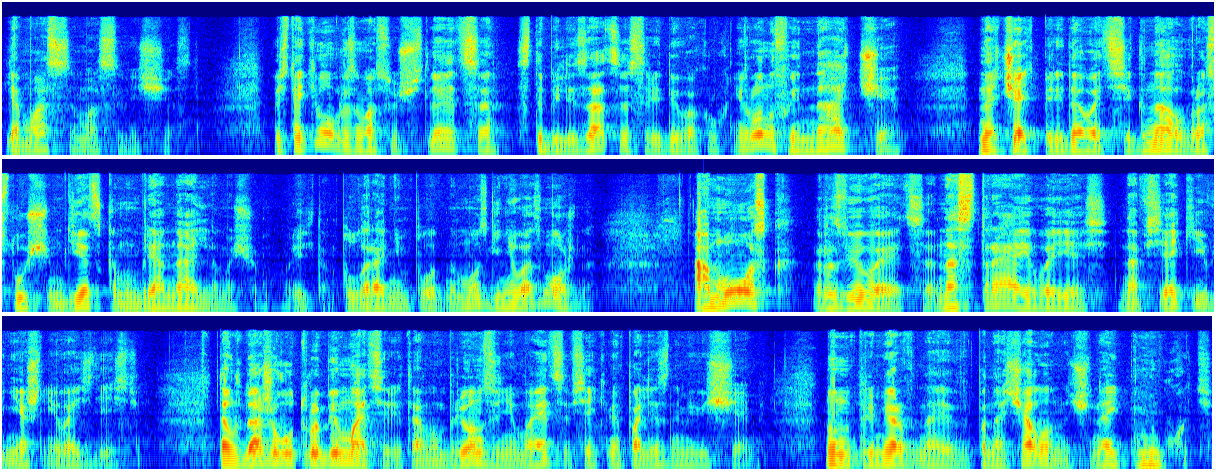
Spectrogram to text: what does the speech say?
для массы, массы веществ. То есть таким образом осуществляется стабилизация среды вокруг нейронов, иначе начать передавать сигнал в растущем детском, эмбриональном еще, или там полураннем плодном мозге невозможно. А мозг развивается, настраиваясь на всякие внешние воздействия. Потому что даже в утробе матери там эмбрион занимается всякими полезными вещами. Ну, например, поначалу он начинает нюхать.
